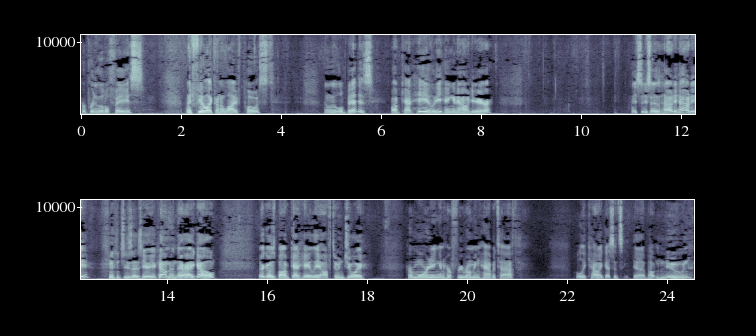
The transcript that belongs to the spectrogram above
her pretty little face, I feel like on a live post in a little bit is Bobcat Haley hanging out here. And she says, Howdy, howdy. she says, Here you come, and there I go. There goes Bobcat Haley off to enjoy her morning in her free roaming habitat. Holy cow, I guess it's uh, about noon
